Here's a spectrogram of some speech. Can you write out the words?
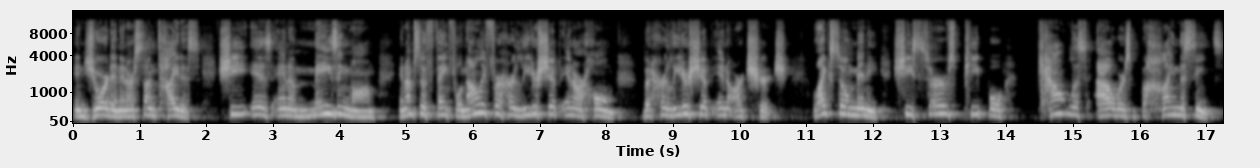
and Jordan, and our son Titus. She is an amazing mom, and I'm so thankful not only for her leadership in our home, but her leadership in our church. Like so many, she serves people countless hours behind the scenes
